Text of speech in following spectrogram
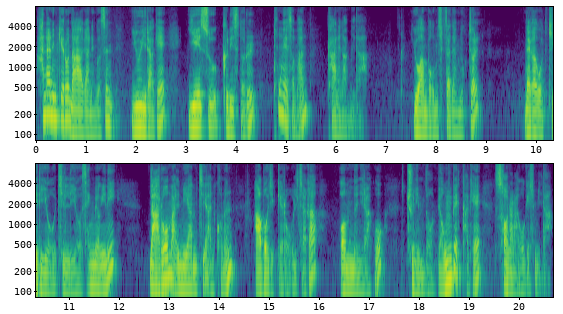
하나님께로 나아가는 것은 유일하게 예수 그리스도를 통해서만 가능합니다. 요한복음 14장 6절 내가 곧 길이요 진리요 생명이니 나로 말미암지 않고는 아버지께로 올 자가 없느니라고 주님도 명백하게 선언하고 계십니다.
